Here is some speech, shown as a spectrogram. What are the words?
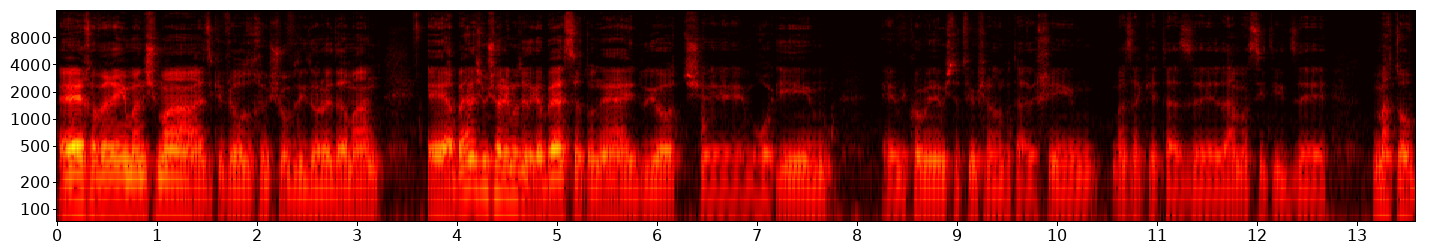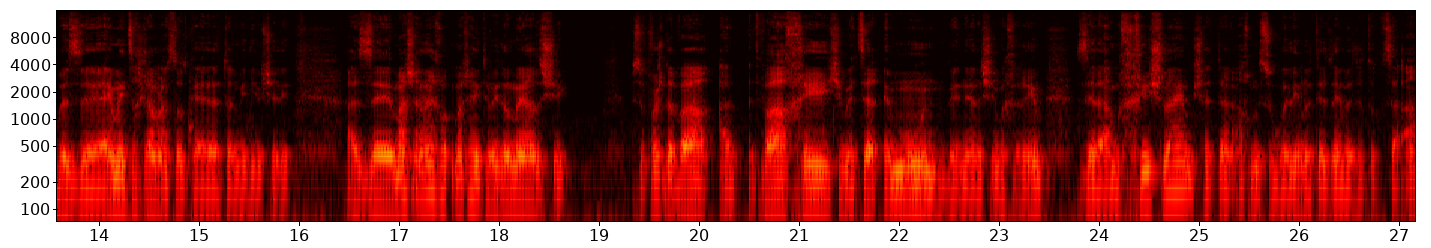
היי hey, חברים, מה נשמע? איזה כיף לראות אתכם שוב, זה עידו לדרמן. Uh, הרבה אנשים שואלים אותי לגבי הסרטוני העדויות שהם רואים מכל מיני משתתפים שלנו בתהליכים, מה זה הקטע הזה, למה עשיתי את זה, מה טוב בזה, האם אני צריך גם לעשות כאלה לתלמידים שלי. אז uh, מה שאני, מה שאני תמיד אומר זה שבסופו של דבר הדבר הכי שמייצר אמון בעיני אנשים אחרים זה להמחיש להם שאנחנו מסוגלים לתת להם את התוצאה.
